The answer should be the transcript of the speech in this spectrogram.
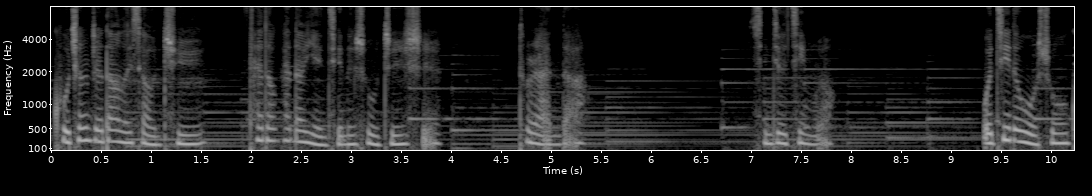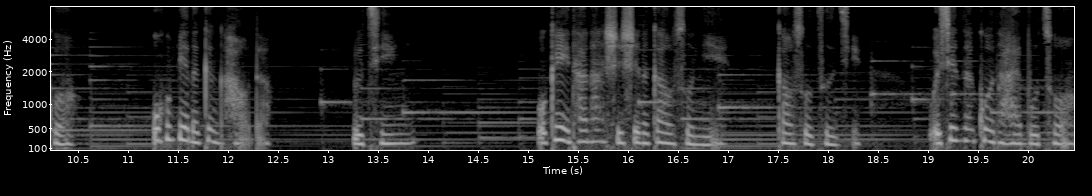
苦撑着到了小区。抬头看到眼前的树枝时，突然的，心就静了。我记得我说过，我会变得更好的。如今，我可以踏踏实实的告诉你，告诉自己，我现在过得还不错。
